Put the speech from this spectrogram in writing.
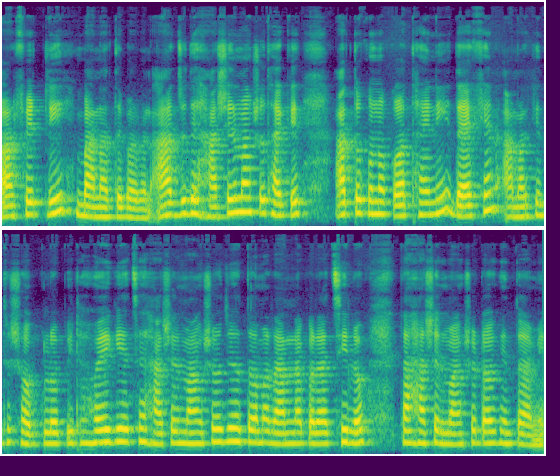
পারফেক্টলি বানাতে পারবেন। আর যদি হাঁসের মাংস থাকে, আর তো কোনো কথাই নেই, দেখেন আমার কিন্তু সবগুলো পিঠা হয়ে গিয়েছে। হাঁসের মাংস যেহেতু আমার রান্না করা ছিল, তা হাঁসের মাংসটাও কিন্তু আমি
